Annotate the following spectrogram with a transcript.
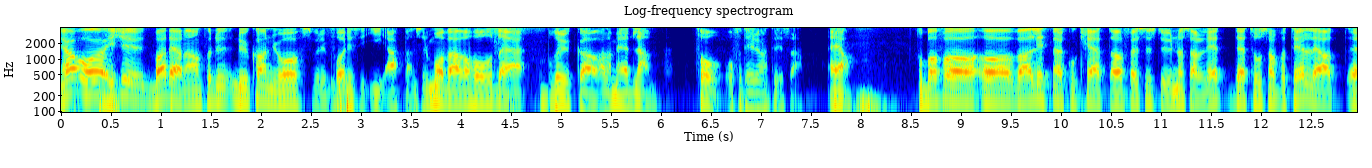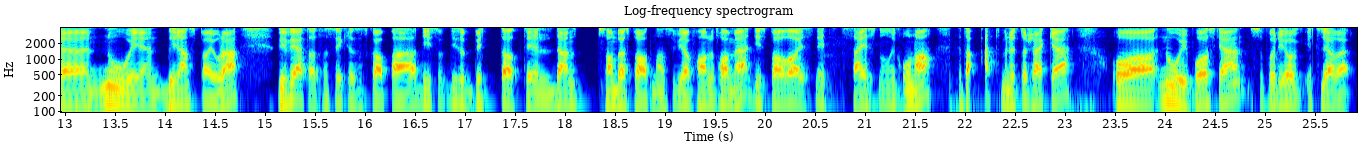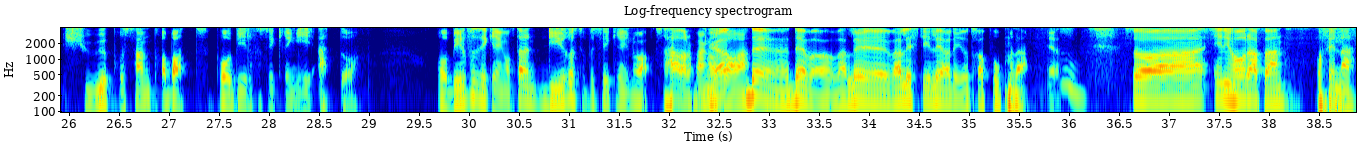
Ja, og ikke bare det, for du, du kan jo også få disse i appen, så du må være Horde bruker eller medlem for å få tilgang til disse. Ja. Og bare for å være litt mer konkret, da, for jeg synes du underselger litt, det Torstein får til, er at eh, nå i en begrenset periode Vi vet at forsikringsselskapet de de som bytter til den samarbeidspartneren som vi har forhandlet fram med, de sparer i snitt 1600 kroner. Det tar ett minutt å sjekke. Og nå i påsken så får de òg ytterligere 20% rabatt på bilforsikring i ett år. Og bilforsikring er ofte den dyreste forsikringen du har, så her er det penger å ja det, det var veldig, veldig stilig av de å trappe opp med det. Yes. Så uh, inn i HD-appen og finn det.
